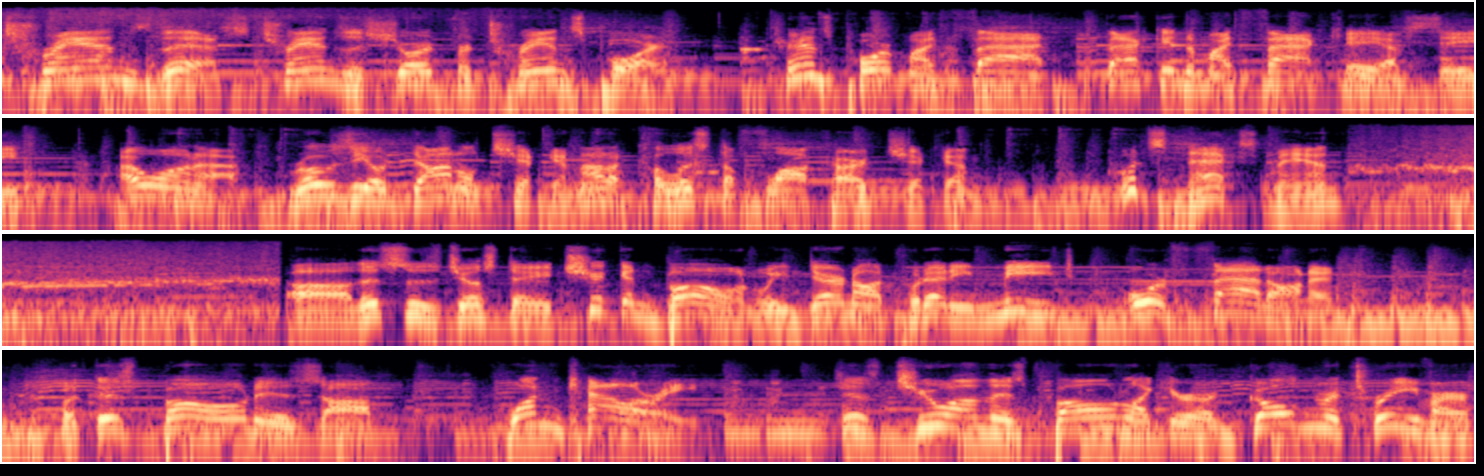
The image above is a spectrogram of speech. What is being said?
trans this. Trans is short for transport. Transport my fat back into my fat, KFC. I want a Rosie O'Donnell chicken, not a Calista Flockhart chicken. What's next, man? Uh, this is just a chicken bone. We dare not put any meat or fat on it. But this bone is, uh, one calorie. Just chew on this bone like you're a golden retriever,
